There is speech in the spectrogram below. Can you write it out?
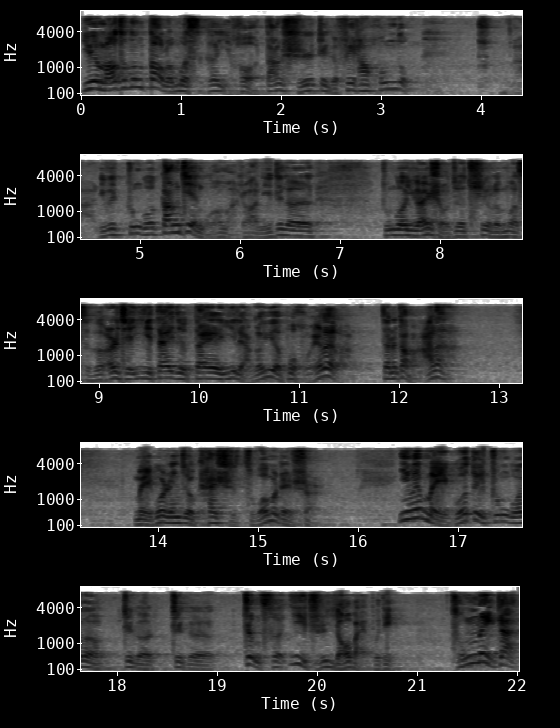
因为毛泽东到了莫斯科以后，当时这个非常轰动，啊，因为中国刚建国嘛，是吧？你这个中国元首就去了莫斯科，而且一待就待一两个月不回来了，在那干嘛呢？美国人就开始琢磨这事儿，因为美国对中国的这个这个政策一直摇摆不定，从内战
